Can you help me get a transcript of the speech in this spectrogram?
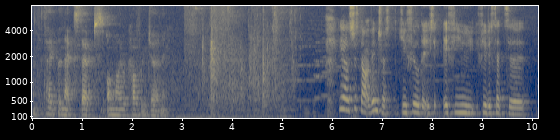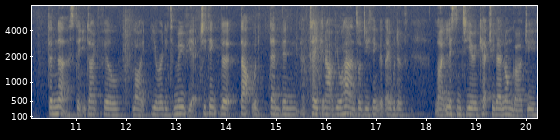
and to take the next steps on my recovery journey. Yeah, it's just out of interest. Do you feel that if you if you'd have said to the nurse that you don't feel like you're ready to move yet, do you think that that would then been have taken out of your hands, or do you think that they would have like listened to you and kept you there longer? Do you?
